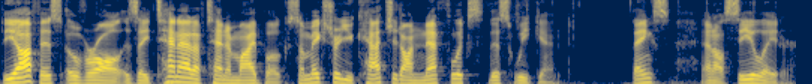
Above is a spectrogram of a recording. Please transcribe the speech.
The Office, overall, is a 10 out of 10 in my book, so make sure you catch it on Netflix this weekend. Thanks, and I'll see you later.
